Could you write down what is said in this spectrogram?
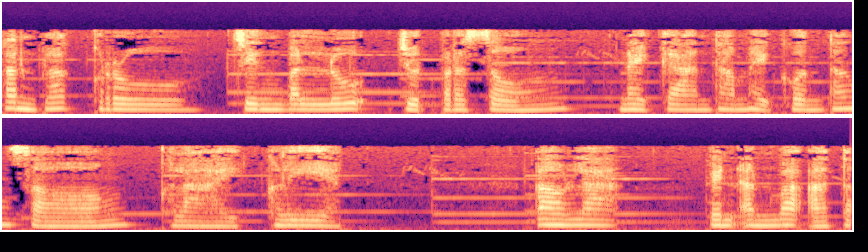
ท่านพระครูจึงบรรลุจุดประสงค์ในการทำให้คนทั้งสอง คลายเครียด เอาละเป็นอันว่าอาต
